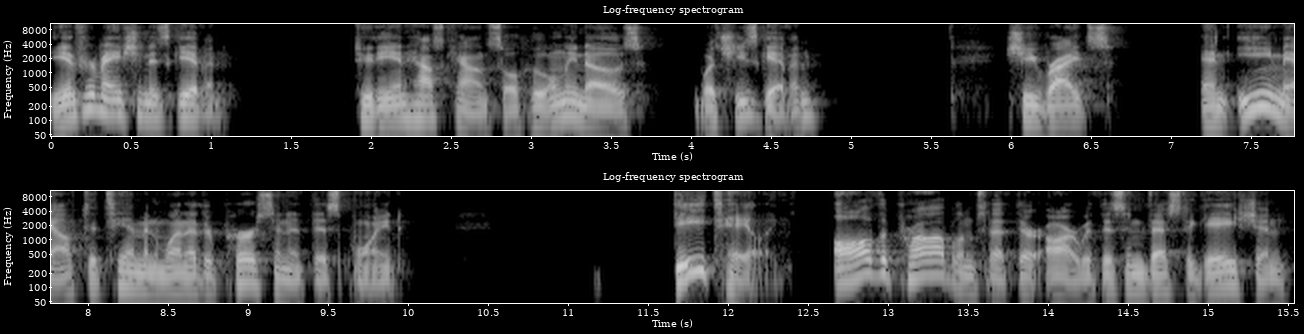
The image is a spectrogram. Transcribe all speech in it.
the information is given to the in house counsel who only knows what she's given. She writes an email to Tim and one other person at this point, detailing all the problems that there are with this investigation,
